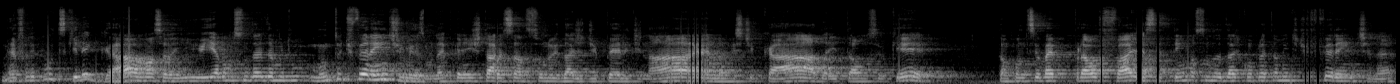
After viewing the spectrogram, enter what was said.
Né? Eu falei, putz, que legal, nossa, e, e era uma sonoridade muito, muito diferente mesmo, né? Porque a gente tá com essa sonoridade de pele de nylon, esticada e tal, não sei o quê. Então, quando você vai para o Fire, você tem uma sonoridade completamente diferente, né?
